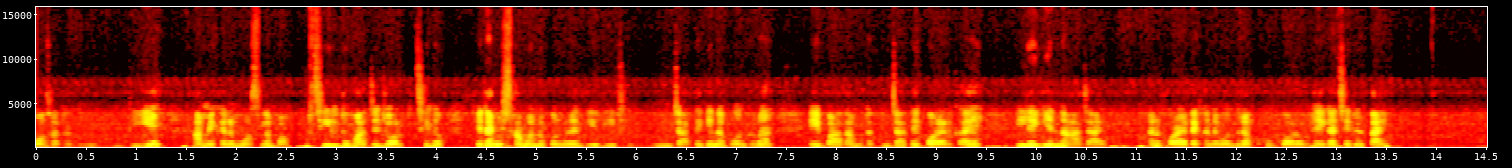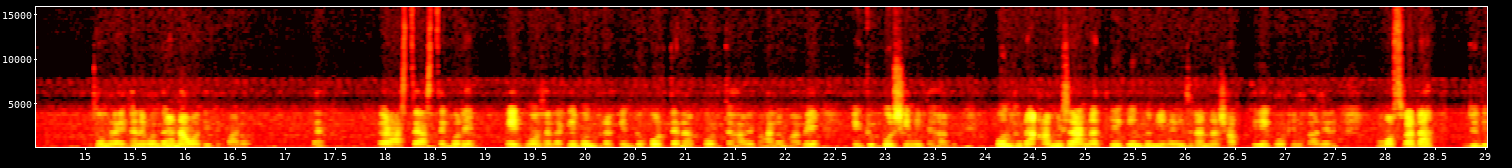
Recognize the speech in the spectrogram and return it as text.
মশলাটা দিয়ে আমি এখানে মশলা সিল ধোয়া যে জলটা ছিল, সেটা আমি সামান্য পরিমাণে দিয়ে দিয়েছি। যাতে কিনা বন্ধুরা এই বাদামটা যাতে কড়াইয়ের গায়ে লেগে না যায়। কারণ কড়াইটা এখানে বন্ধুরা খুব গরম হয়ে গেছিল, তাই তোমরা এখানে বন্ধুরা নামা দিতে পারো। দেখ, এবার আস্তে আস্তে করে এই মশলাটাকে বন্ধুরা কিন্তু করতে না করতে হবে ভালোভাবে, একটু কষিয়ে নিতে হবে। বন্ধুরা, আমিষ রান্নার থেকে কিন্তু নিরামিষ রান্না সব থেকে কঠিন কারণ মশলাটা যদি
